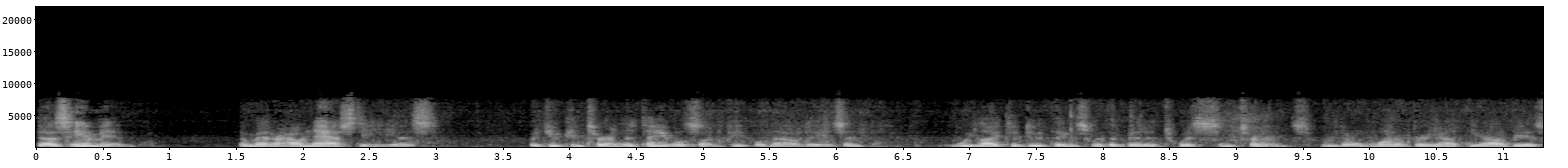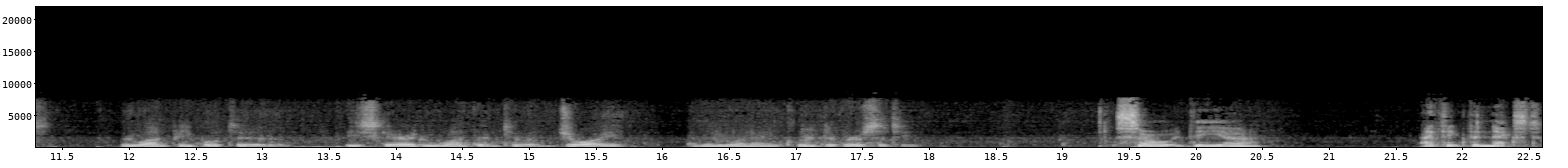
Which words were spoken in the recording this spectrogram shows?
does him in, no matter how nasty he is. But you can turn the tables on people nowadays, and we like to do things with a bit of twists and turns. We don't want to bring out the obvious. We want people to be scared. We want them to enjoy, and then we want to include diversity. So the uh, I think the next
